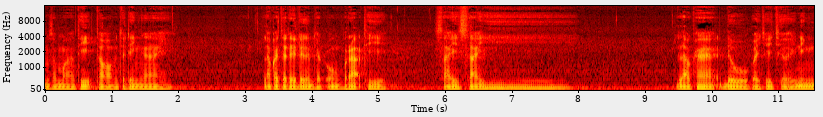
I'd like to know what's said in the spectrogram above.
ำสมาธิต่อมันจะได้ง่าย เราก็จะได้เริ่มจากองค์พระที่ใส ๆ เราแค่ดูไปเฉย ๆ นิ่ง ๆ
